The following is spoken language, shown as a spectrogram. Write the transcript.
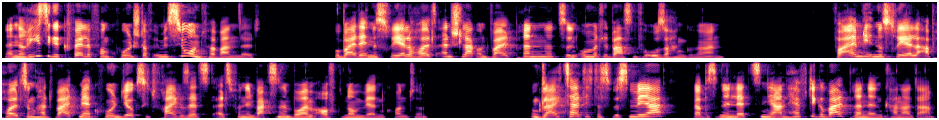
in eine riesige Quelle von Kohlenstoffemissionen verwandelt. wobei der industrielle Holzeinschlag und Waldbrände zu den unmittelbarsten Verursachern gehören. Vor allem die industrielle Abholzung hat weit mehr Kohlendioxid freigesetzt, als von den wachsenden Bäumen aufgenommen werden konnte. Und gleichzeitig, das wissen wir ja, gab es in den letzten Jahren heftige Waldbrände in Kanada.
